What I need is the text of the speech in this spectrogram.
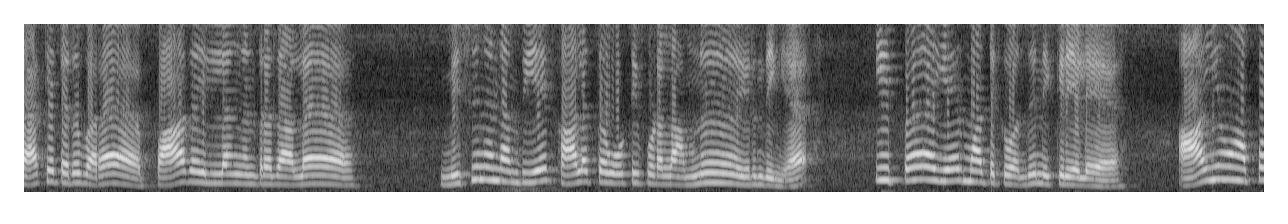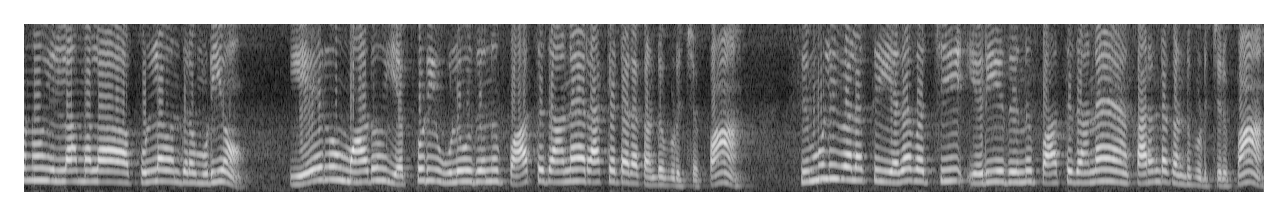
ராக்கெட்டரு வர பாதை இல்லைங்கன்றதால மிஷினை நம்பியே காலத்தை ஓட்டி போடலாம்னு இருந்தீங்க. இப்போ ஏர்மாட்டுக்கு வந்து நிற்கிறீங்களே ஆயும் அப்பனும் இல்லாமலா புள்ள வந்துட முடியும்? ஏறும் மாடும் எப்படி உழுவுதுன்னு பார்த்து தானே ராக்கெட்டரை கண்டுபிடிச்சிருப்பான் சிமுலி விளக்கு எதை வச்சு எரியுதுன்னு பார்த்து தானே கரண்டை கண்டுபிடிச்சிருப்பான்?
